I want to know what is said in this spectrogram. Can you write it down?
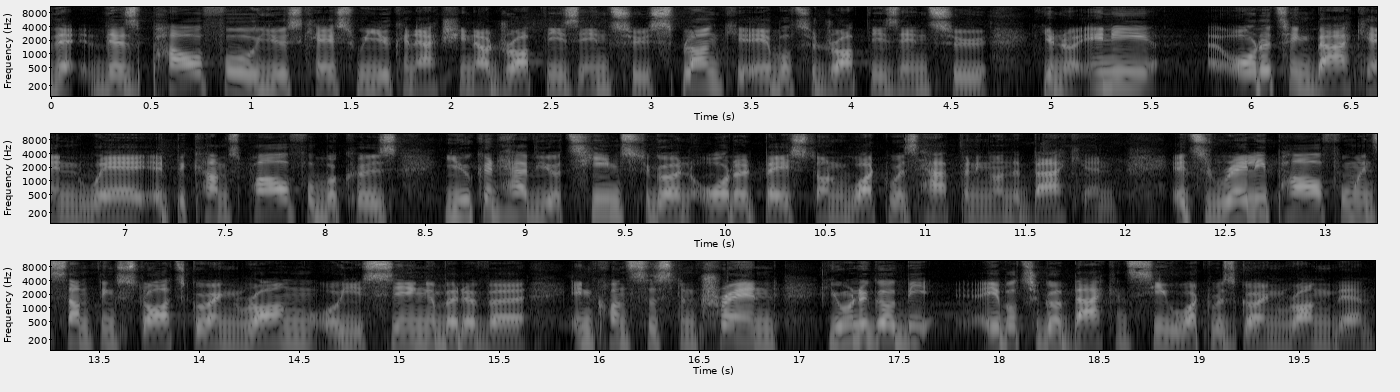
th there's a powerful use case where you can actually now drop these into Splunk. You're able to drop these into you know, any auditing backend where it becomes powerful because you can have your teams to go and audit based on what was happening on the backend. It's really powerful when something starts going wrong or you're seeing a bit of an inconsistent trend. You want to go be able to go back and see what was going wrong there.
